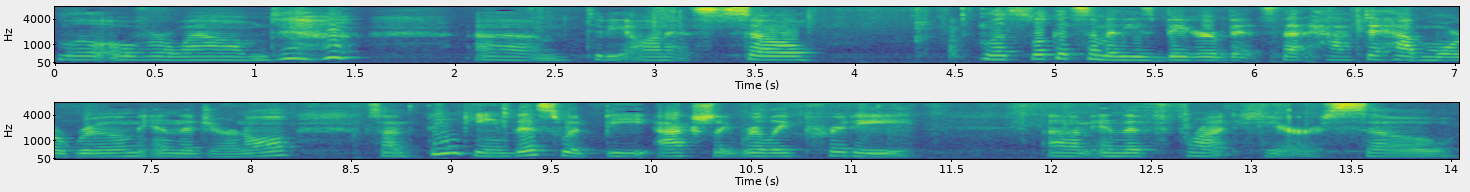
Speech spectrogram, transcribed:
a little overwhelmed, um, to be honest. So let's look at some of these bigger bits that have to have more room in the journal. So I'm thinking this would be actually really pretty um, in the front here. So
